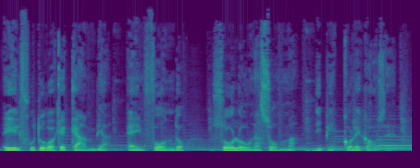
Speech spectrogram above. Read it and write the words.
e il futuro che cambia è in fondo solo una somma di piccole cose.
